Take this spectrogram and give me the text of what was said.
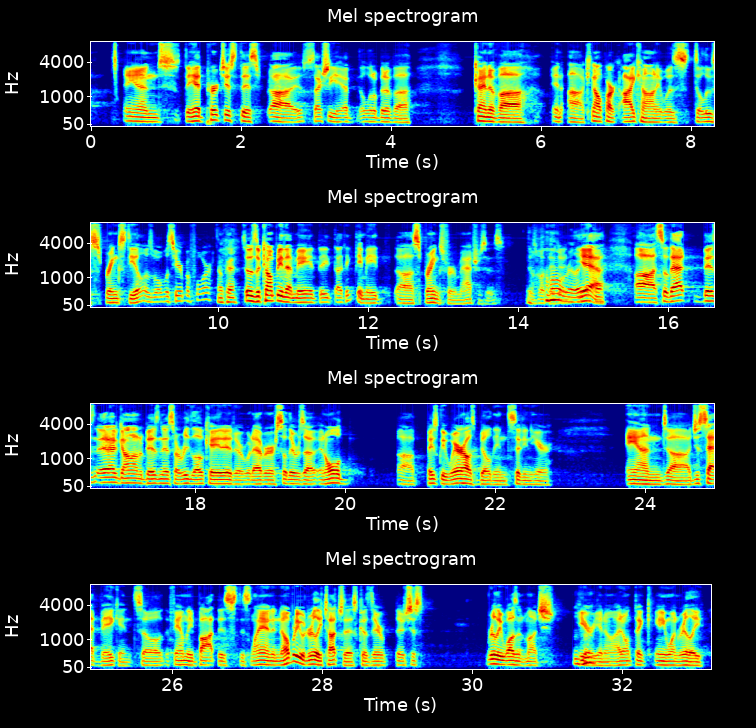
and they had purchased this. Uh, it's actually had a little bit of a kind of uh an uh, Canal Park icon. It was Duluth Spring Steel, is what was here before. Okay. So it was a company that made. They, I think they made uh, springs for mattresses. Is what they Oh, did. really? Yeah. Okay. Uh, so that business it had gone out of business or relocated or whatever. So there was a, an old, uh, basically warehouse building sitting here and, uh, just sat vacant. So the family bought this, this land and nobody would really touch this because there, there's just really wasn't much Mm-hmm. here. You know, I don't think anyone really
